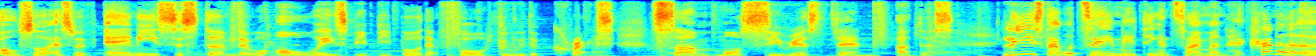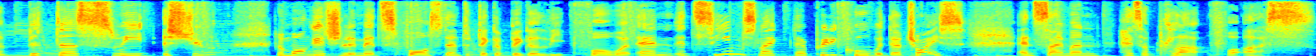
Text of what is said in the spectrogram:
Also, as with any system, there will always be people that fall through the cracks, some more serious than others. Least, I would say Mei Ting and Simon had kind of a bittersweet issue. The mortgage limits forced them to take a bigger leap forward, and it seems like they're pretty cool with their choice. And Simon has a plug for us.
